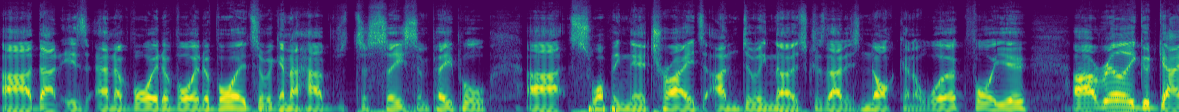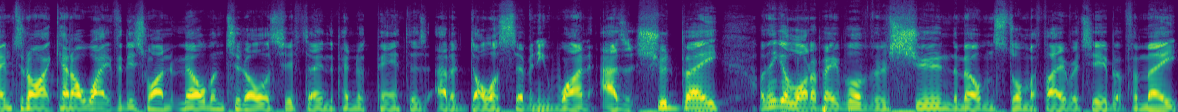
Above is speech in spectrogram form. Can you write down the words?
Uh, that is an avoid, avoid, avoid. So we're going to have to see some people uh, swapping their trades, undoing those, because that is not going to work for you. Uh, really good game tonight. Cannot wait for this one. Melbourne, $2.15. The Penrith Panthers at $1.71, as it should be. I think a lot of people have assumed the Melbourne Storm are favourites here, but for me,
